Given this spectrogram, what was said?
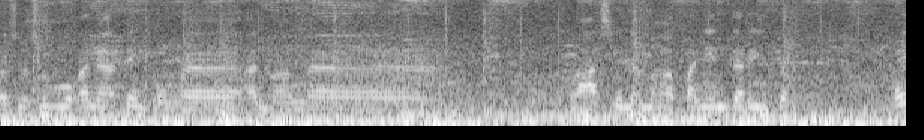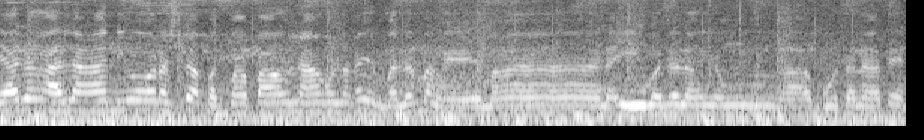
So susubukan natin kung ah, ano ang ah, klase ng mga paninda rito. Kaya lang alanganing oras na, pagpapauna ako na kayo, malamang eh, mga naiwan na lang yung aabutan natin.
